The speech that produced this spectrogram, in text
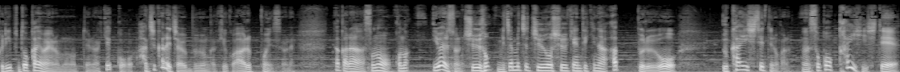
クリプト界隈のものっていうのは結構弾かれちゃう部分が結構あるっぽいんですよね。だからそのこのいわゆるその中央めちゃめちゃ中央集権的なアップルを迂回してっていうのかな、うん、そこを回避して、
